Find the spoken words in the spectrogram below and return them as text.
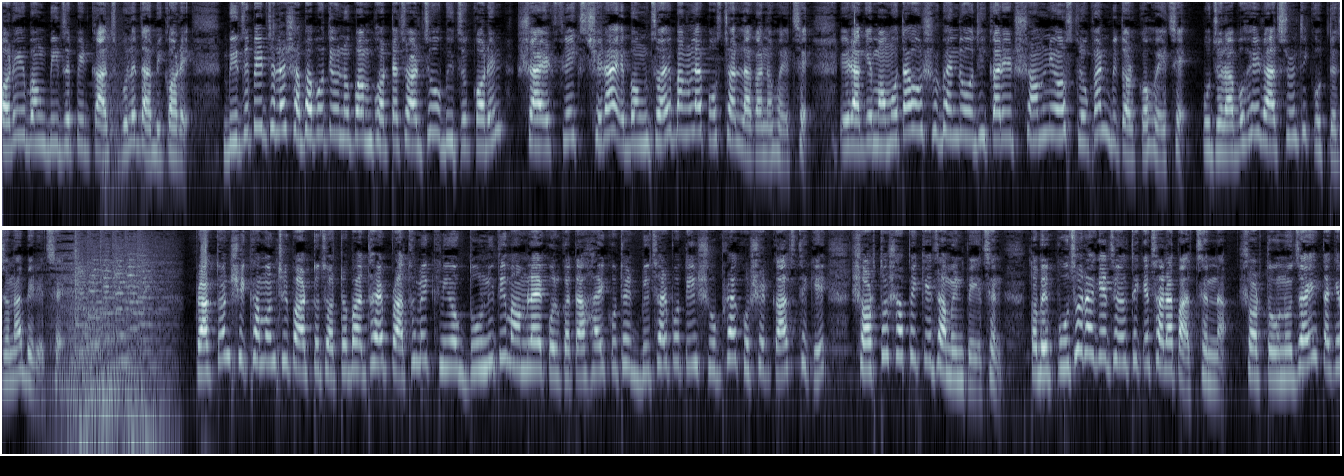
করে এবং বিজেপির কাজ বলে দাবি করে। বিজেপির জেলা সভাপতি অনুপম ভট্টাচার্য অভিযোগ করেন, শায়ের ফ্লেক্স ছেড়া এবং জয় বাংলা পোস্টার লাগানো হয়েছে। এর আগে মমতা ও শুভেন্দু অধিকারীর সামনেও স্লোগান বিতর্ক হয়েছে। পুজোর আবহে রাজনৈতিক উত্তেজনা বেড়েছে। প্রাক্তন শিক্ষামন্ত্রী পার্থ চট্টোপাধ্যায় প্রাথমিক নিয়োগ দুর্নীতি মামলায় কলকাতা হাইকোর্টের বিচারপতি শুভ্রা ঘোষের কাছ থেকে শর্ত সাপেক্ষে জামিন পেয়েছেন। তবে পুজোর আগে জেল থেকে ছাড়া পাচ্ছেন না। শর্ত অনুযায়ী তাকে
